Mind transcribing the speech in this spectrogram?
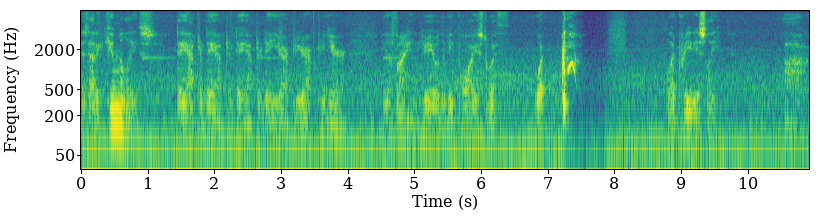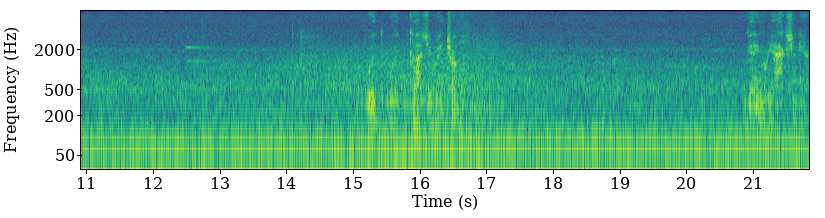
As that accumulates day after day after day after day, year after year after year, you'll find you're able to be poised with what what previously uh, would, would cause you great trouble. I'm getting a reaction here.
